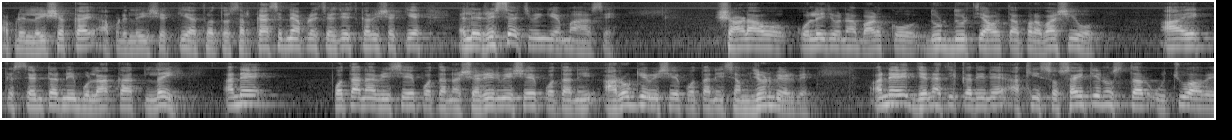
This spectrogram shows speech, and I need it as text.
આપણે લઈ શકાય, આપણે લઈ શકીએ અથવા તો સરકારશ્રીને આપણે સજેસ્ટ કરી શકીએ, એટલે રિસર્ચ વિંગ એમાં હશે. શાળાઓ, કોલેજોના બાળકો દૂર દૂરથી આવતા પ્રવાસીઓ આ એક સેન્ટરની મુલાકાત લઈ અને પોતાના વિશે, પોતાના શરીર વિશે, પોતાની આરોગ્ય વિશે, પોતાની સમજણ મેળવે. અને જેનાથી કરીને આખી સોસાયટીનું સ્તર ઊંચું આવે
